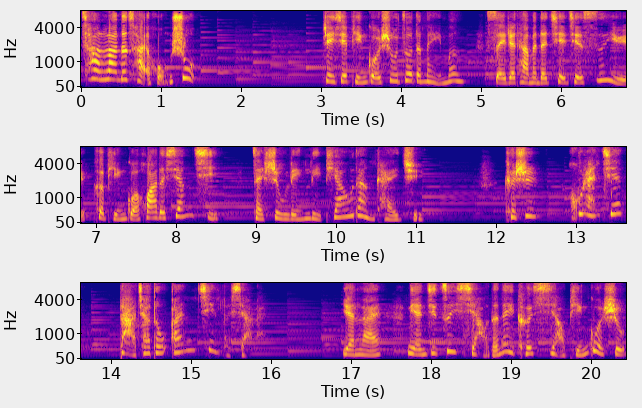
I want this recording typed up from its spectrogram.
灿烂的彩虹树。这些苹果树做的美梦。”随着他们的窃窃私语和苹果花的香气，在树林里飘荡开去。可是，忽然间，大家都安静了下来。原来，年纪最小的那棵小苹果树，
